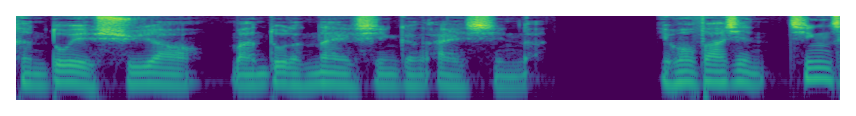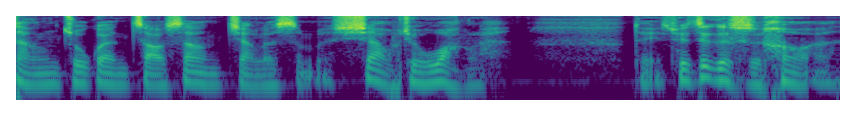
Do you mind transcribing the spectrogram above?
很多也需要蛮多的耐心跟爱心的，有没有发现，经常主管早上讲了什么，下午就忘了？对，所以这个时候啊，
